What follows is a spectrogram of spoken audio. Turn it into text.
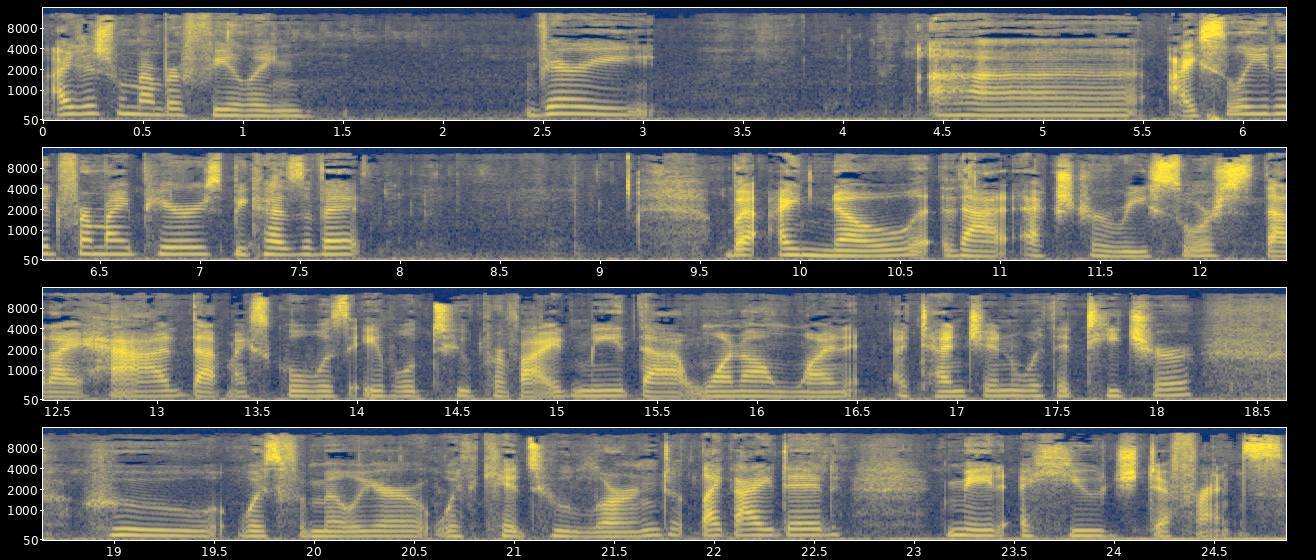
I just remember feeling very uh, isolated from my peers because of it. But I know that extra resource that I had, that my school was able to provide me, that one on one attention with a teacher who was familiar with kids who learned like I did, made a huge difference.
